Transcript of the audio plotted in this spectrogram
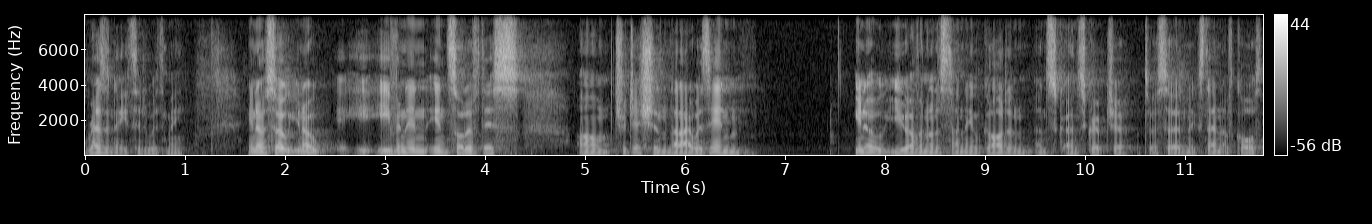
resonated with me. You know, so you know, even in in sort of this um, tradition that I was in, you know, you have an understanding of God and, and and Scripture to a certain extent, of course.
